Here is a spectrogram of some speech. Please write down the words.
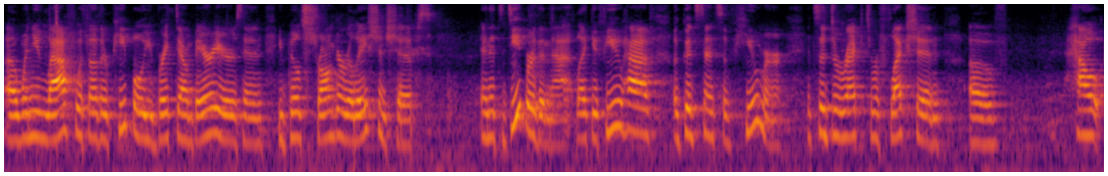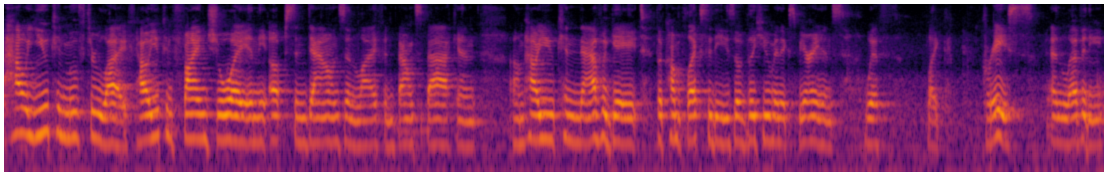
uh, when you laugh with other people, you break down barriers and you build stronger relationships. And it's deeper than that. Like, if you have a good sense of humor, it's a direct reflection of how, how you can move through life, how you can find joy in the ups and downs in life and bounce back, and um, how you can navigate the complexities of the human experience with like grace and levity.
